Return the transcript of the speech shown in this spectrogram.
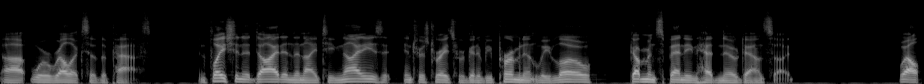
uh, were relics of the past. Inflation had died in the 1990s, interest rates were going to be permanently low, government spending had no downside. Well,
